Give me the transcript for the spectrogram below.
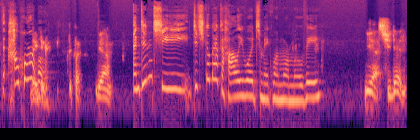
Th- How horrible. de- declare, yeah. and didn't she? Did she go back to Hollywood to make one more movie? Yes, she did.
